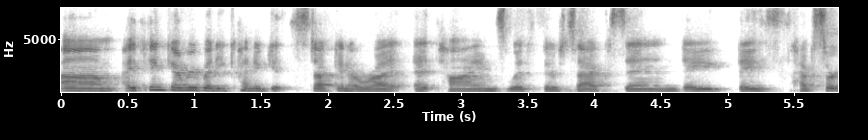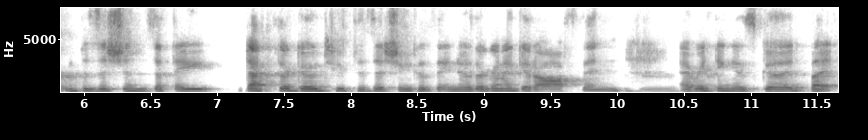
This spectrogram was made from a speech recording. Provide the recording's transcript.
um, I think everybody kind of gets stuck in a rut at times with their sex and they they have certain positions that they that's their go-to position because they know they're gonna get off and Mhm. everything is good. But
